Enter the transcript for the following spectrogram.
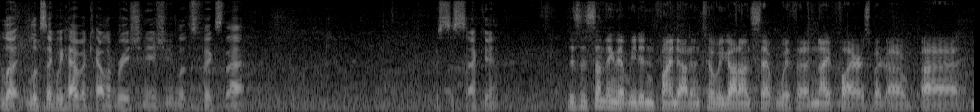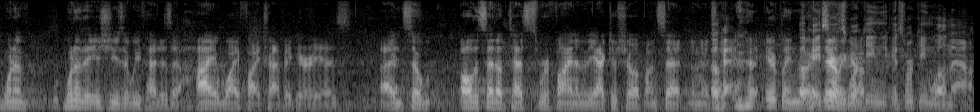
look, looks like we have a calibration issue. Let's fix that. Just a second. This is something that we didn't find out until we got on set with uh, Nightflyers, but uh, uh, one of one of the issues that we've had is a high Wi-Fi traffic areas, uh, and so all the setup tests were fine, and the actors show up on set, and it's Okay. like airplane. Okay, there so we it's go. working. It's working well now.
